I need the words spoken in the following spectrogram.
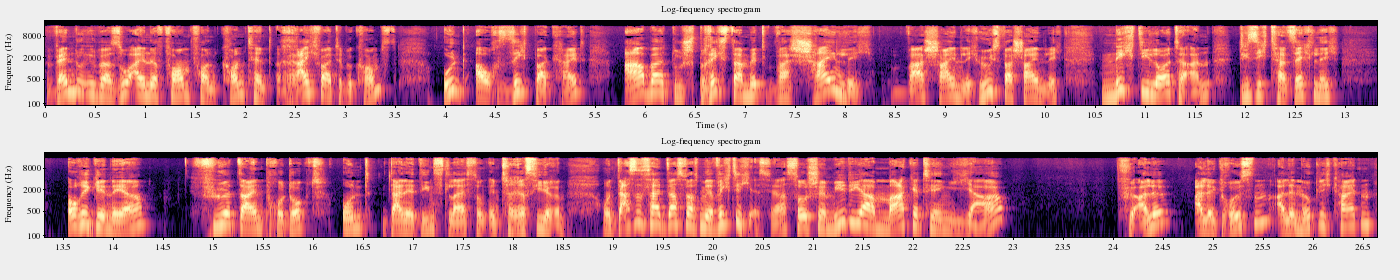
wenn du über so eine Form von Content Reichweite bekommst und auch Sichtbarkeit, aber du sprichst damit wahrscheinlich, wahrscheinlich, höchstwahrscheinlich nicht die Leute an, die sich tatsächlich originär für dein Produkt und deine Dienstleistung interessieren. Und das ist halt das, was mir wichtig ist, ja. Social Media Marketing ja. Für alle, alle Größen, alle Möglichkeiten,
